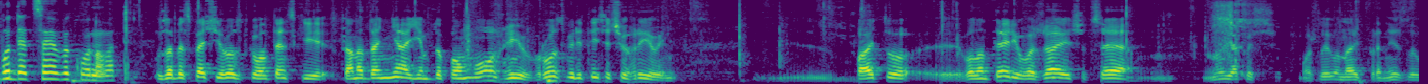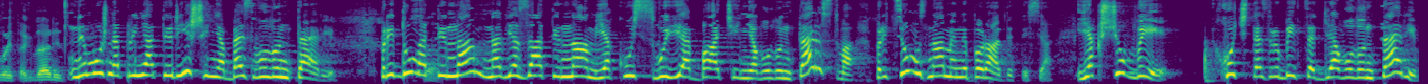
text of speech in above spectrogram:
буде це виконувати? у забезпеченні розвитку волонтерської та надання їм допомоги в розмірі тисячі гривень. Багато волонтерів вважають, що це ну якось можливо навіть принизливо і так далі. не можна прийняти рішення без волонтерів. Придумати нам, нав'язати нам якусь своє бачення волонтерства, при цьому з нами не порадитися. Якщо ви хочете зробити це для волонтерів,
